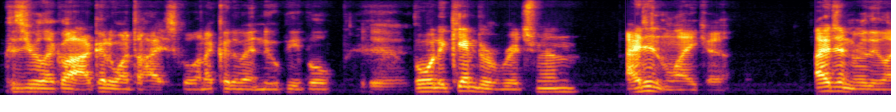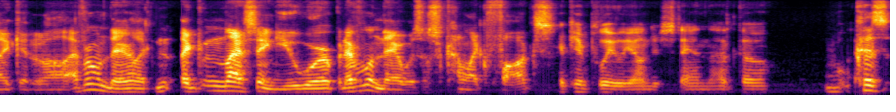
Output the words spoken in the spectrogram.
because you're like, oh, I could have went to high school and I could have met new people. Yeah, But when it came to Richmond, I didn't like it. I didn't really like it at all. Everyone there, like, like I'm not saying you were, but everyone there was just kind of like fucks. I completely understand that though. Because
